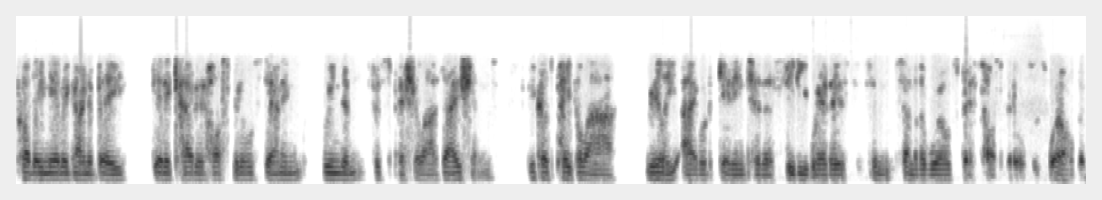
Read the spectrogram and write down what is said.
probably never going to be dedicated hospitals down in Wyndham for specialisations because people are really able to get into the city where there's some, some of the world's best hospitals as well. But,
